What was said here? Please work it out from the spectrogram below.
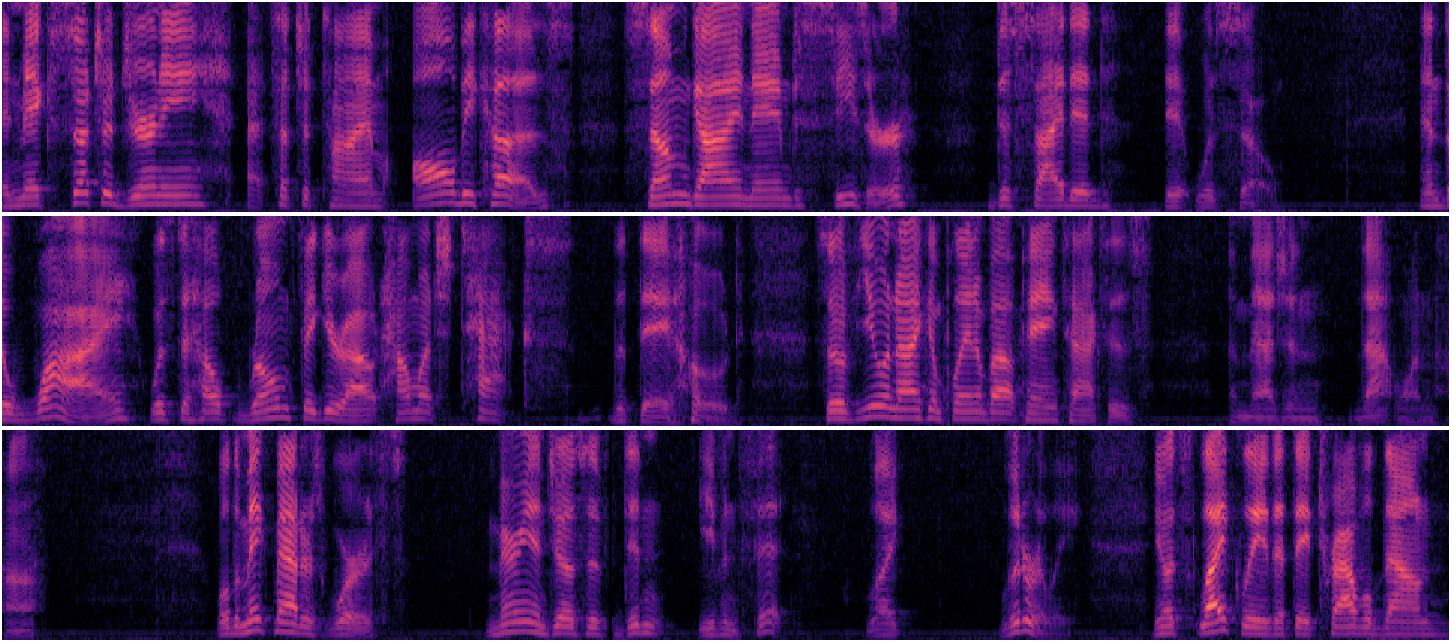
and make such a journey at such a time, all because some guy named Caesar decided it was so. And the why was to help Rome figure out how much tax that they owed. So if you and I complain about paying taxes, imagine that one, huh? Well, to make matters worse, Mary and Joseph didn't even fit. Like, literally. You know, it's likely that they traveled down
